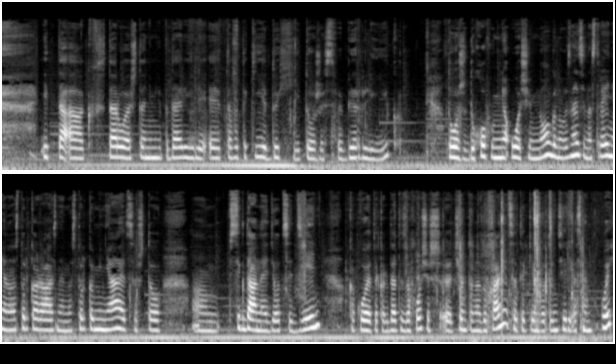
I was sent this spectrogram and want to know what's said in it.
Итак, второе, что они мне подарили, это вот такие духи, тоже с Faberlic. Тоже духов у меня очень много, но вы знаете, настроение оно настолько разное, настолько меняется, что э, всегда найдется день какой-то, когда ты захочешь э, чем-то надуханиться таким вот интересным. Ой.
